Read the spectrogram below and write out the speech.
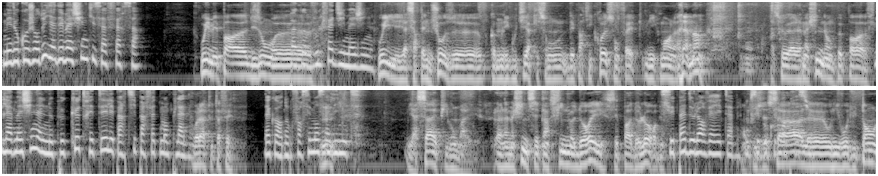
Mais donc aujourd'hui, il y a des machines qui savent faire ça. Oui, mais pas, euh, disons... euh, Pas comme vous le faites, j'imagine. Oui, il y a certaines choses, euh, comme les gouttières qui sont des parties creuses, sont faites uniquement à la main. Euh, Parce qu'à la machine, on ne peut pas... La machine, elle ne peut que traiter les parties parfaitement planes. Voilà, tout à fait. D'accord, donc forcément, ça Mm. limite. Il y a ça, et puis bon, bah, la machine, c'est un film doré, c'est pas de l'or. C'est pas de l'or véritable. En donc plus de ça, le- au niveau du temps,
